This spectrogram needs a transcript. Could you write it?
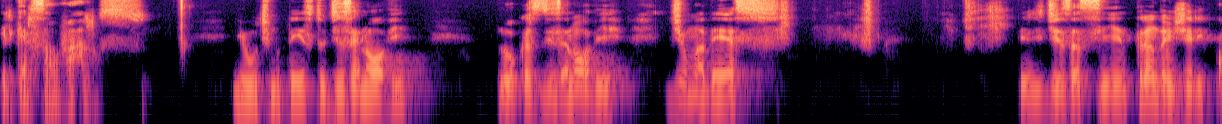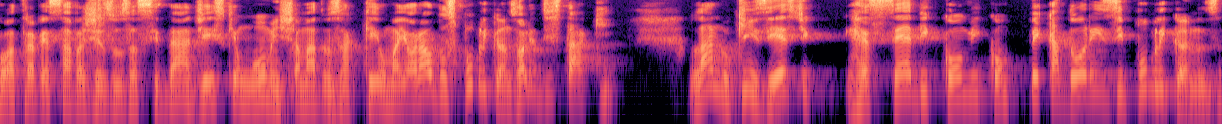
Ele quer salvá-los. E o último texto, 19, Lucas 19, de 1 a 10. Ele diz assim: Entrando em Jericó, atravessava Jesus a cidade, eis que um homem chamado Zaqueu, maioral dos publicanos, olha o destaque, Lá no 15, este recebe come com pecadores e publicanos.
